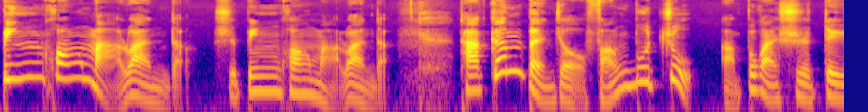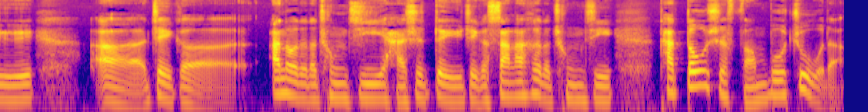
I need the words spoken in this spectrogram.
兵荒马乱的，是兵荒马乱的，他根本就防不住。啊，不管是对于，呃，这个阿诺德的冲击，还是对于这个萨拉赫的冲击，他都是防不住的。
